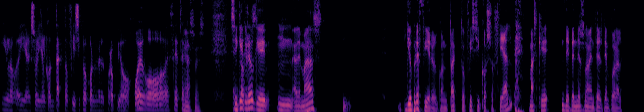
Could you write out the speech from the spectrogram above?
y, lo, y, eso y el contacto físico con el propio juego, etcétera. Eso es. Sí que creo que mm, además yo prefiero el contacto físico social más que depender solamente del temporal,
